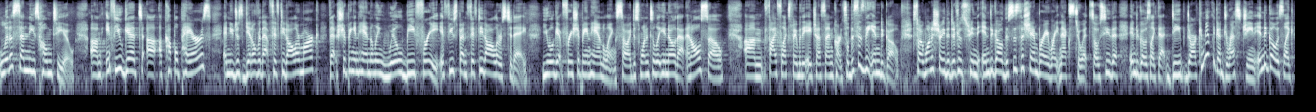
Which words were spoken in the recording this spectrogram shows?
Let us send these home to you. Um, if you get uh, a couple pairs and you just get over that $50 mark, that shipping and handling will be free. If you spend $50 today, you will get free shipping and handling. So I just wanted to let you know that. And also, um, five FlexPay with the HSN card. So this is the Indigo. So I want to show you the difference between the Indigo. This is the chambray right next to it. So see the Indigo is like that deep, dark, can be like a dress jean. Indigo is like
